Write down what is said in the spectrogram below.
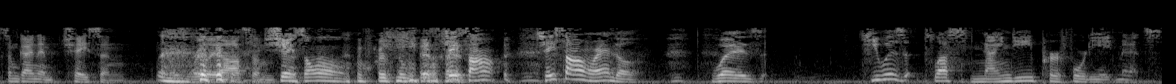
Some guy named Chasson was really awesome. Chasson. for the Wizards. Jason Jason Randle was he was plus ninety per forty eight minutes.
